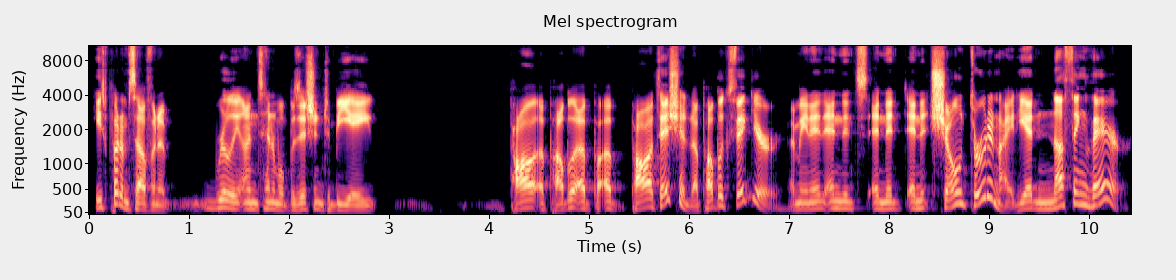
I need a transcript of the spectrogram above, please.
he's put himself in a really untenable position to be a a public a, a, politician, a public figure. I mean, and, and it's and it and it's shown through tonight. He had nothing there.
